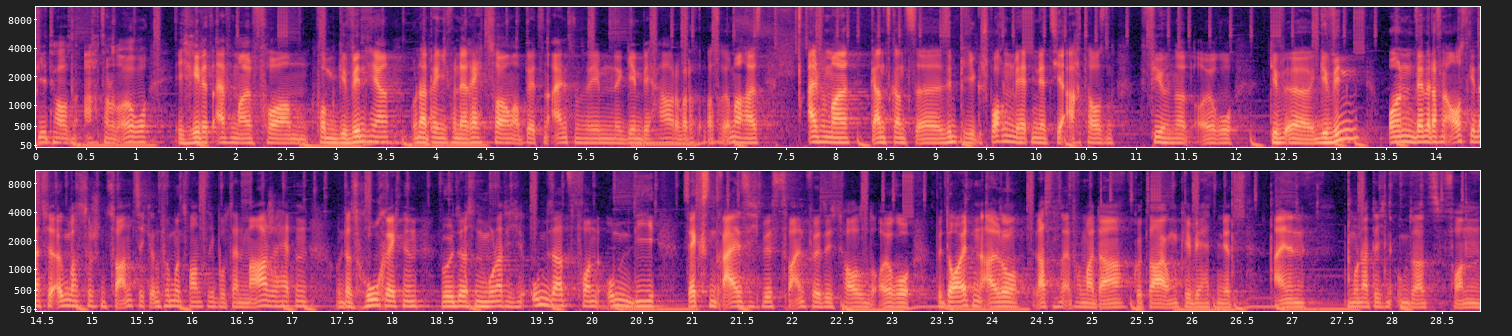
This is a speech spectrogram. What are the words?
4.800 Euro. Ich rede jetzt einfach mal vom, vom Gewinn her, unabhängig von der Rechtsform, ob du jetzt ein Einzelunternehmen, eine GmbH oder was, auch immer heißt. Einfach mal ganz, ganz äh, simpel hier gesprochen. Wir hätten jetzt hier 8.400 Euro äh, Gewinn und wenn wir davon ausgehen, dass wir irgendwas zwischen 20 und 25 Prozent Marge hätten und das hochrechnen, würde das einen monatlichen Umsatz von um die 36.000 bis 42.000 Euro bedeuten. Also lass uns einfach mal da kurz sagen, okay, wir hätten jetzt einen monatlichen Umsatz von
